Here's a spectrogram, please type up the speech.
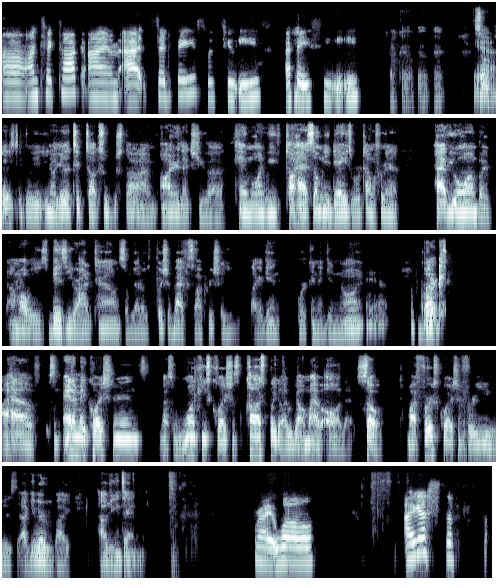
Uh, on TikTok, I'm at Sidface with two E's, F A C E E. Okay, okay, okay. Yeah. So basically, you know, you're the TikTok superstar. I'm honored that you uh, came on. We've ta- had so many days where we're talking if we're gonna have you on, but I'm always busy or out of town, so we gotta push it back. So I appreciate you, like again, working and getting on. Yeah, of But course. I have some anime questions, got some One Piece questions, cosplay. Like we got, I'm gonna have all of that. So my first question for you is, I give everybody, how'd you get into anime? Right. Well, I guess the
